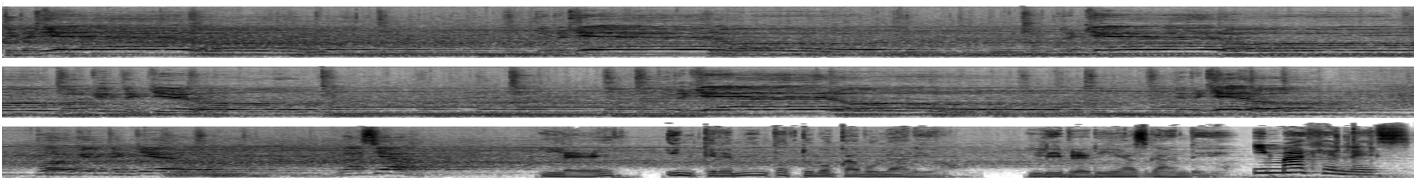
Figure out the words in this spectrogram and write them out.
Te quiero, incrementa tu vocabulario. Librerías Gandhi. Imágenes.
